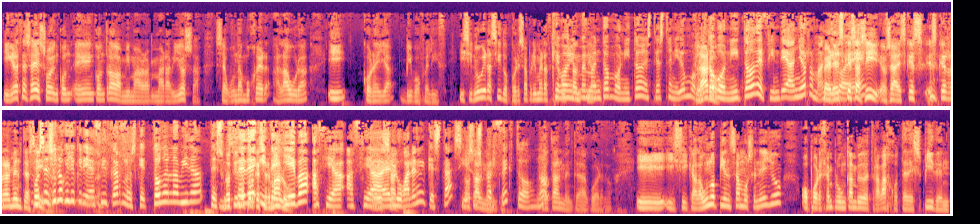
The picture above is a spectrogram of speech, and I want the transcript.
y gracias a eso he, encon- he encontrado a mi mar- maravillosa segunda mujer, a Laura, y con ella vivo feliz. Y si no hubiera sido por esa primera Qué circunstancia... momento bonito, este has tenido un momento Claro. bonito de fin de año romántico. pero es que es ¿eh? así, o sea, es que es, es que es realmente así. Pues eso es lo que yo quería decir, Carlos, que todo en la vida te sucede qué y te malo. lleva hacia, hacia el lugar en el que estás, y eso es perfecto, ¿no? Totalmente de acuerdo. Y, y si cada uno pensamos en ello, o por ejemplo un cambio de trabajo, te despiden,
